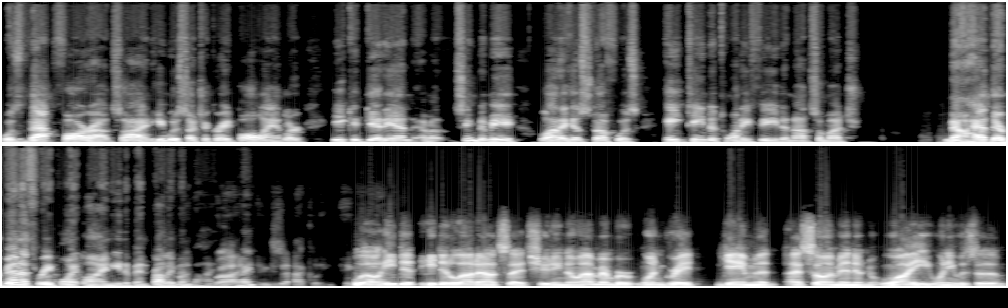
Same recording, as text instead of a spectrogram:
was that far outside? He was such a great ball handler. He could get in. Uh, it seemed to me a lot of his stuff was 18 to 20 feet and not so much now, had there been a three point line, he'd have been probably been behind. Right, right? Exactly, exactly. Well, he did he did a lot of outside shooting though. I remember one great game that I saw him in in Hawaii when he was a,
